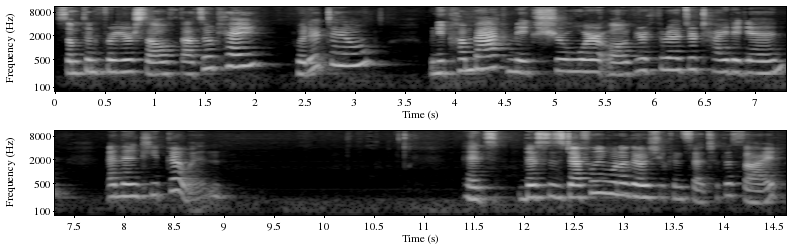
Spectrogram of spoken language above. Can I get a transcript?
something for yourself, that's okay. Put it down. When you come back, make sure all of your threads are tight again and then keep going. It's This is definitely one of those you can set to the side.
